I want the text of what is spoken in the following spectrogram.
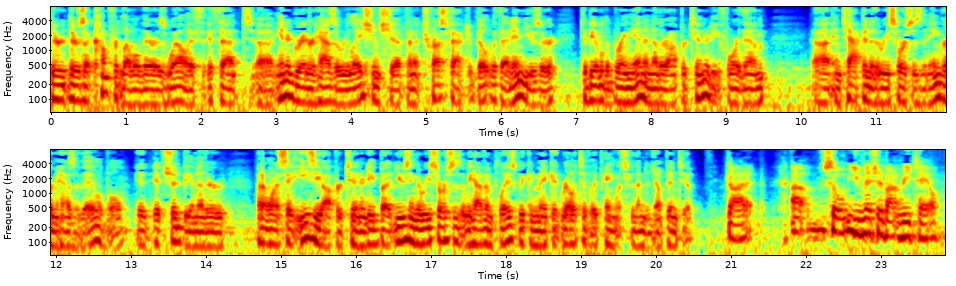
there, there's a comfort level there as well. If if that uh, integrator has a relationship and a trust factor built with that end user to be able to bring in another opportunity for them uh, and tap into the resources that Ingram has available, it, it should be another, I don't want to say easy opportunity, but using the resources that we have in place, we can make it relatively painless for them to jump into. Got it. Uh, so you mentioned about retail.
